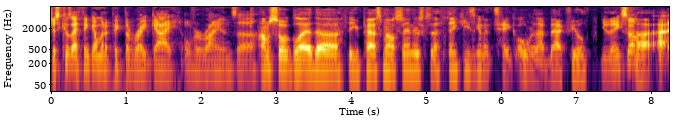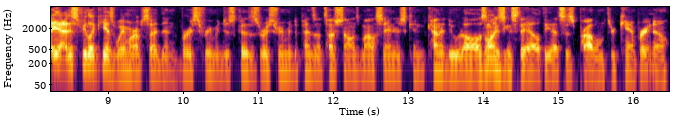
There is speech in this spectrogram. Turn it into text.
just because I think I'm gonna pick the right guy over Ryan's. Uh, I'm so glad uh, that you passed Miles Sanders because I think he's going to take over that backfield. you think so? Uh, I, yeah, I just feel like he has way more upside than Royce Freeman just because Royce Freeman depends on touchdowns. Miles Sanders can kind of do it all. As long as he can stay healthy, that's his problem through camp right now.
